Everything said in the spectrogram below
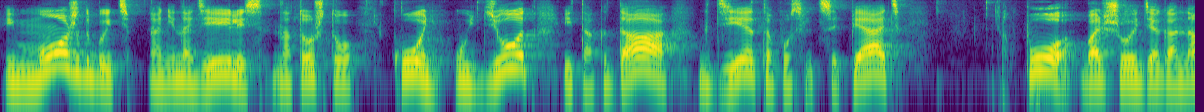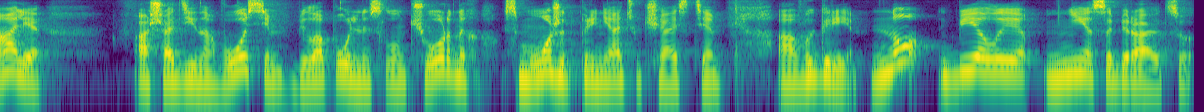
и может быть они надеялись на то, что конь уйдет, и тогда где-то после c5 по большой диагонали H1А8, белопольный слон черных, сможет принять участие а, в игре. Но белые не собираются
